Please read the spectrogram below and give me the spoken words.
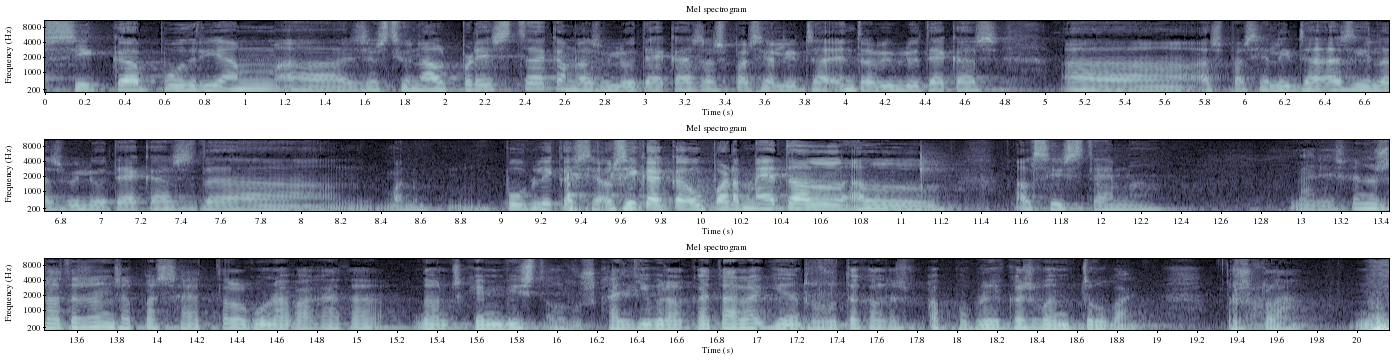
sí que podríem uh, gestionar el préstec amb les biblioteques especialitzades, entre biblioteques uh, especialitzades i les biblioteques de, bueno, públiques, o sigui que, que ho permet el, el, el sistema. Vale, és que a nosaltres ens ha passat alguna vegada doncs, que hem vist el buscar el llibre al catàleg i resulta que les públiques ho hem trobat. Però esclar, no,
